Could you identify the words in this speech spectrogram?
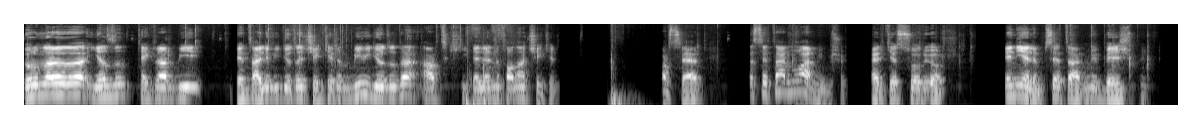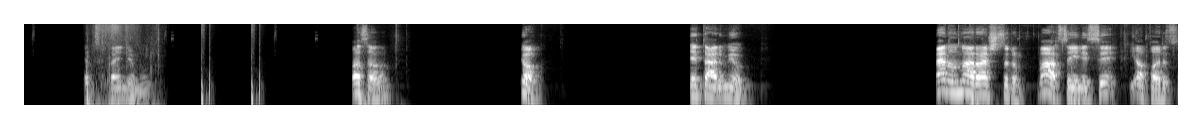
yorumlara da yazın. Tekrar bir detaylı videoda çekerim. Bir videoda da artık hilelerini falan çekerim. Varsa eğer. Setar mı var mıymış? Herkes soruyor. Deneyelim. Setar mı 5000. Tıklayınca mı olur? Basalım. Yok. Setar mı yok. Ben onu araştırırım. Varsa iyilesi yaparız.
